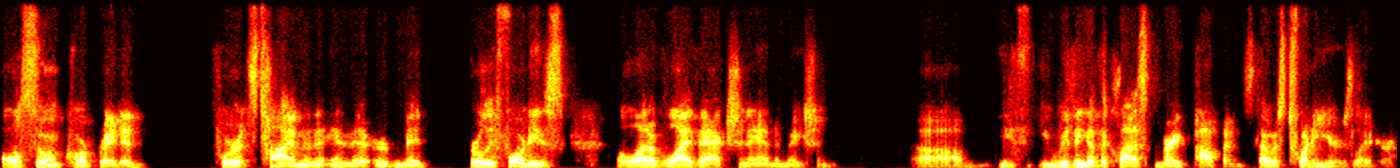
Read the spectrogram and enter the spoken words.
also incorporated, for its time in the, in the er- mid early 40s, a lot of live action animation. Um, you, we think of the classic Mary Poppins. That was 20 years later.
